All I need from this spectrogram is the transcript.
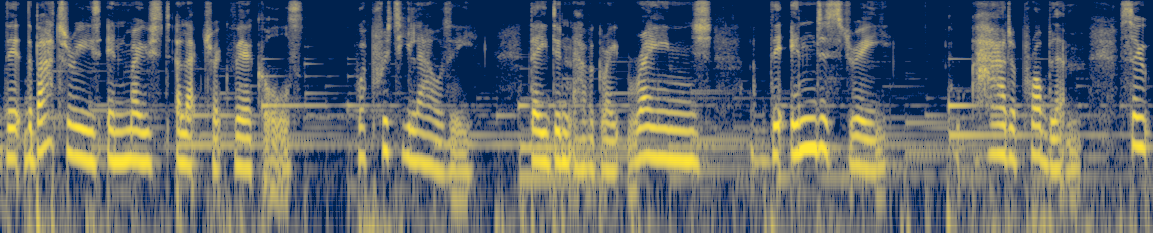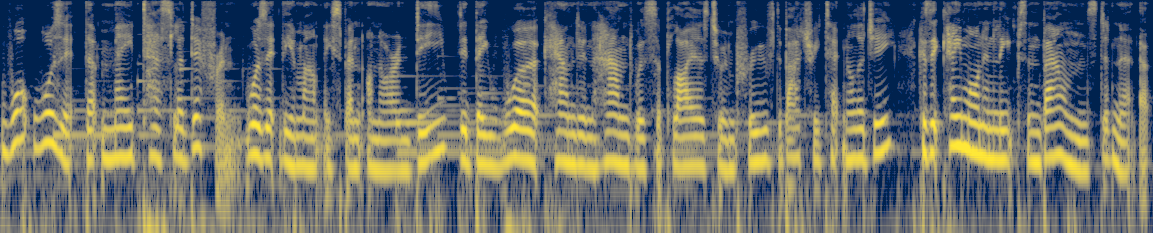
the, the batteries in most electric vehicles were pretty lousy. They didn't have a great range. The industry had a problem. So what was it that made Tesla different? Was it the amount they spent on R&D? Did they work hand in hand with suppliers to improve the battery technology? Because it came on in leaps and bounds, didn't it, at,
